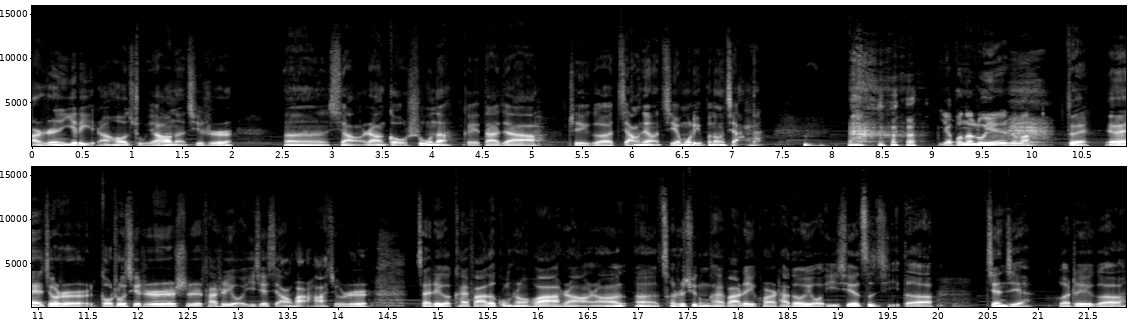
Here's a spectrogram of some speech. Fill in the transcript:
二十人以里。然后主要呢，其实嗯、呃想让狗叔呢给大家这个讲讲节目里不能讲的。也不能录音是吧？对，因为就是狗叔其实是他是有一些想法哈，就是在这个开发的工程化上，然后呃测试驱动开发这一块儿，他都有一些自己的见解和这个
